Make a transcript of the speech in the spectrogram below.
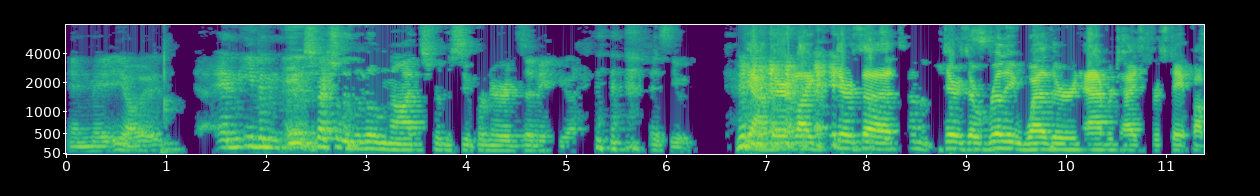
and made you know, it- and even especially the little nods for the super nerds that make you I see what Yeah, they're like there's a there's a really weathered advertisement for Stay Puft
